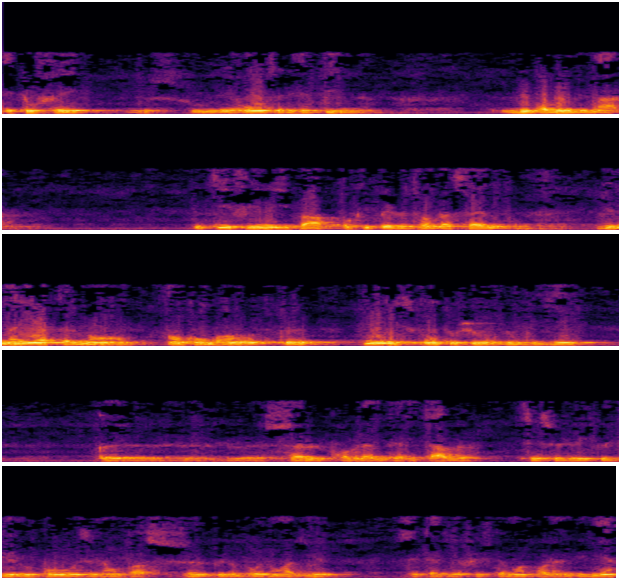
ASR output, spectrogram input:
étouffé sous les ronces et les épines du problème du mal, et qui finit par occuper le devant de la scène d'une manière tellement encombrante que nous risquons toujours d'oublier que le seul problème véritable, c'est celui que Dieu nous pose et non pas ceux que nous posons à Dieu, c'est-à-dire justement le problème du bien.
